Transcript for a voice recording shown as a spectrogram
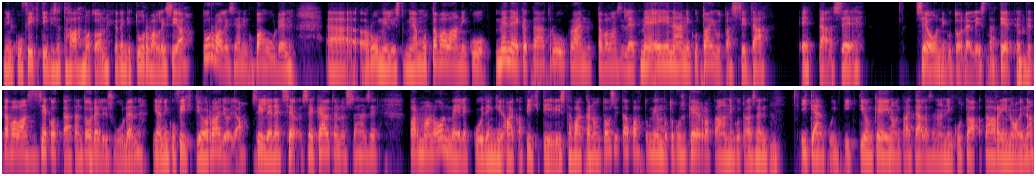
niin kuin fiktiiviset hahmot on jotenkin turvallisia, turvallisia niin kuin pahuuden ää, ruumiillistumia, mutta tavallaan niin kuin, meneekö tämä true crime nyt tavallaan silleen, että me ei enää niin kuin tajuta sitä, että se – se on niin kuin todellista. Tiet, mm. että tavallaan se sekoittaa tämän todellisuuden ja niin kuin fiktion rajoja silleen, että se, se käytännössähän se varmaan on meille kuitenkin aika fiktiivistä, vaikka ne on tosi tapahtumia, mutta kun se kerrotaan niin kuin tällaisen mm. ikään kuin fiktion keinon tai tällaisena niin kuin ta- tarinoina,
